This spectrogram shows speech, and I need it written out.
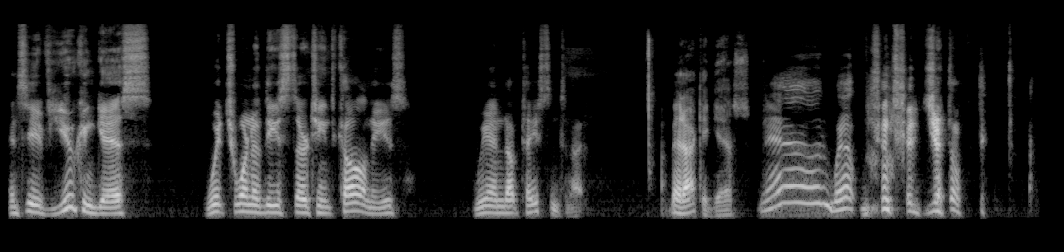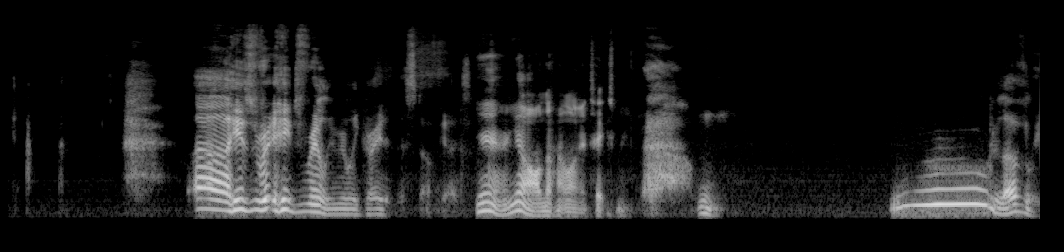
and see if you can guess which one of these 13th colonies we end up tasting tonight. I bet I could guess. Yeah, well, uh, he's re- he's really really great at this stuff, guys. Yeah, you all know how long it takes me. Ooh, lovely.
